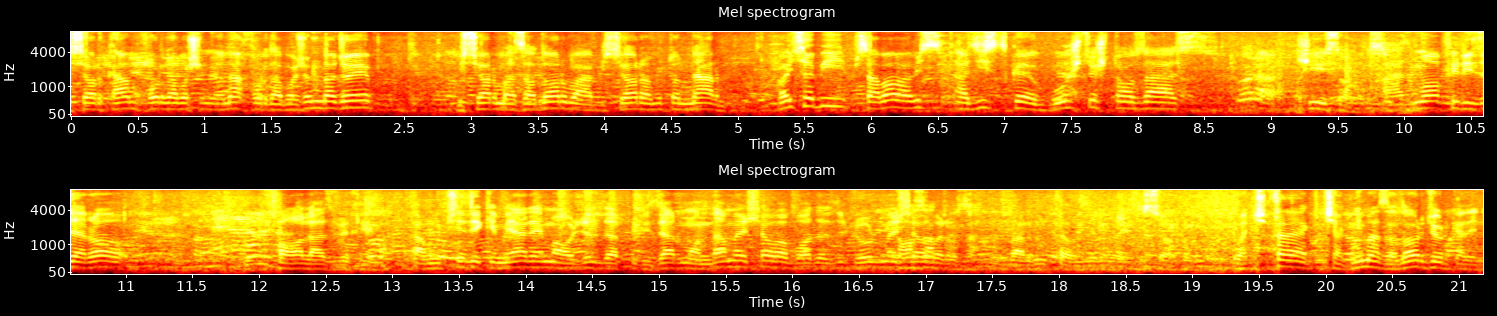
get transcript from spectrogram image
بسیار کم خورده باشم یا نخورده باشم در جای بسیار مزدار و بسیار همونطور نرم. آقای صاحبی سبب عزیز که گوشتش تازه است. چی است؟ از ما فریزرها فعال از بخیم همون چیزی که میاریم آجل در فریزر مانده میشه و بعد از جور میشه و. مردم توزیع میشه و چقدر یک چکنی مزدار جور کردین.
